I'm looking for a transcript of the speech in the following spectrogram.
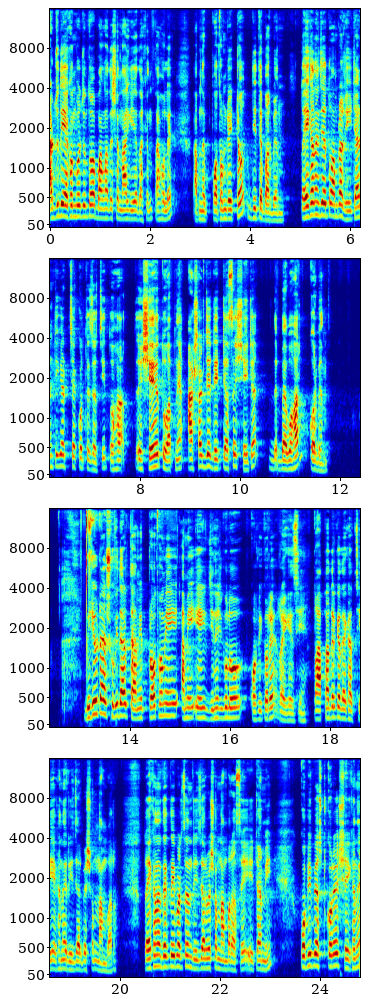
আর যদি এখন পর্যন্ত বাংলাদেশে না গিয়ে থাকেন, তাহলে আপনি প্রথম ডেটটাও দিতে পারবেন। তো এখানে যেহেতু আমরা রিটার্ন টিকিট চেক করতে চাচ্ছি তো সেহেতু আপনি আসার যে ডেটটা আছে সেইটা ব্যবহার করবেন। ভিডিওটার সুবিধার্থে আমি প্রথমেই আমি এই জিনিসগুলো কপি করে রেখেছি। তো আপনাদেরকে দেখাচ্ছি এখানে রিজার্ভেশন নাম্বার তো এখানে দেখতেই পাচ্ছেন রিজার্ভেশন নাম্বার আছে, এটা আমি কপি পেস্ট করে সেইখানে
